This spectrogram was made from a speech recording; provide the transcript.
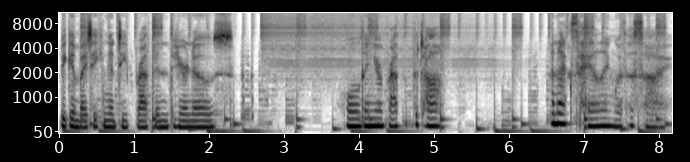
Begin by taking a deep breath in through your nose, holding your breath at the top, and exhaling with a sigh.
